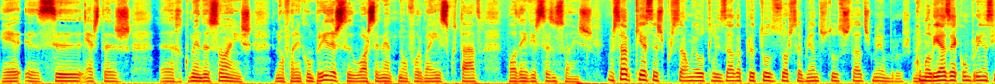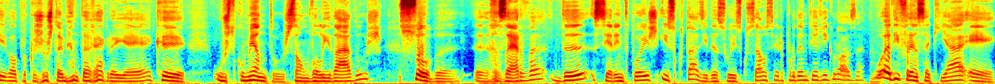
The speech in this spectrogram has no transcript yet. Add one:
É, eh, se estas uh, recomendações não forem cumpridas, se o orçamento não for bem executado, podem vir sanções. Mas sabe que essa expressão é utilizada para todos os orçamentos dos Estados-membros, como aliás é compreensível, porque justamente a regra é que os documentos são validados sob uh, reserva de serem depois executados e da sua execução ser prudente e rigorosa. A diferença que há é,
